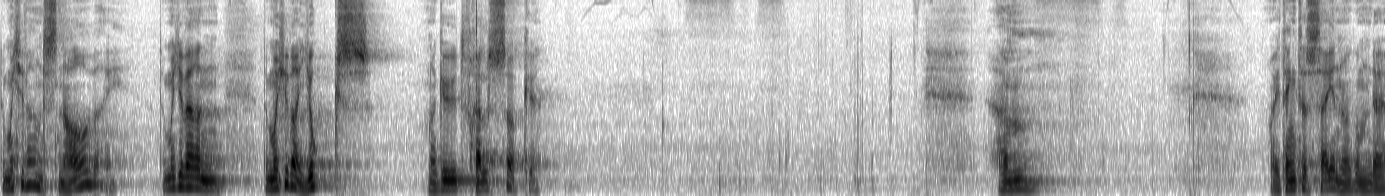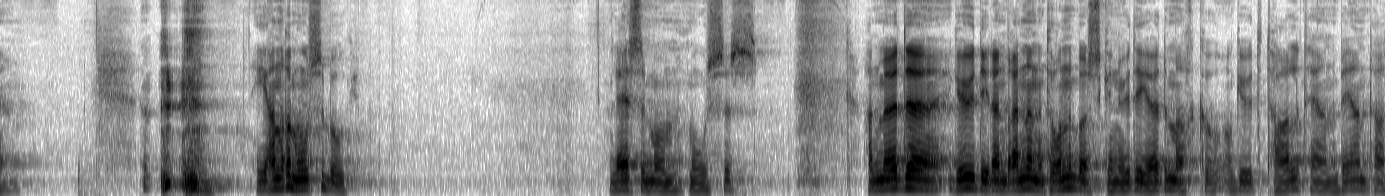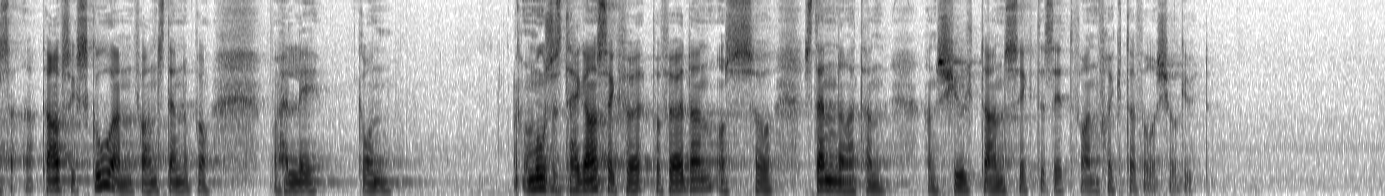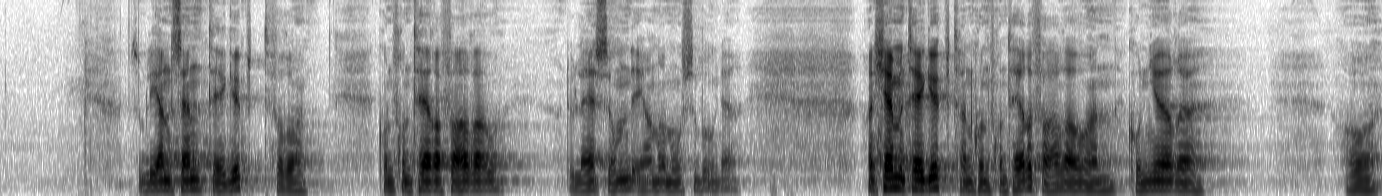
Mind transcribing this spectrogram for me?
det må ikke være en snarvei. Det må ikke være, en, det må ikke være juks når Gud frelser oss. Um, og Jeg tenkte å si noe om det. I andre Mosebok leser vi om Moses. Han møter Gud i den brennende tornebusken ute i ødemarka, og Gud taler til ham og ber ta, ta av seg skoene, for han stender på, på hellig grunn. Og Moses tar av seg på føttene, og så stender det at han, han skjulte ansiktet sitt, for han frykta for å se Gud. Så blir han sendt til Egypt for å konfrontere farao. Du leser om det i andre Mosebok. der. Han kommer til Egypt, han konfronterer farao, han kunngjør og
